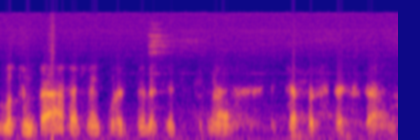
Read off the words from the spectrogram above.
looking back, I think what it did, it, it you know, kept the sticks down.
